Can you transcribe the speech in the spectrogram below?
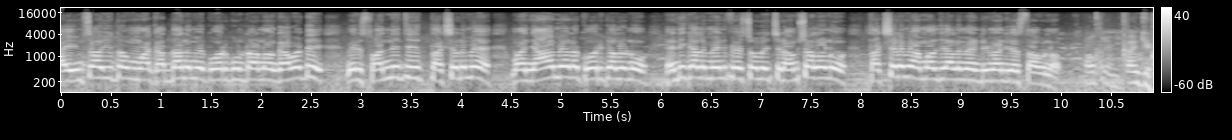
ఆ హింసాయుతం మాకు అద్దని మేము కోరుకుంటా ఉన్నాం కాబట్టి మీరు స్పందించి తక్షణమే మా న్యాయమైన కోరికలను ఎన్నికల మేనిఫెస్టోలో ఇచ్చిన అంశాలను తక్షణమే అమలు చేయాలని మేము డిమాండ్ చేస్తూ ఉన్నాం. ఓకే థ్యాంక్ యూ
